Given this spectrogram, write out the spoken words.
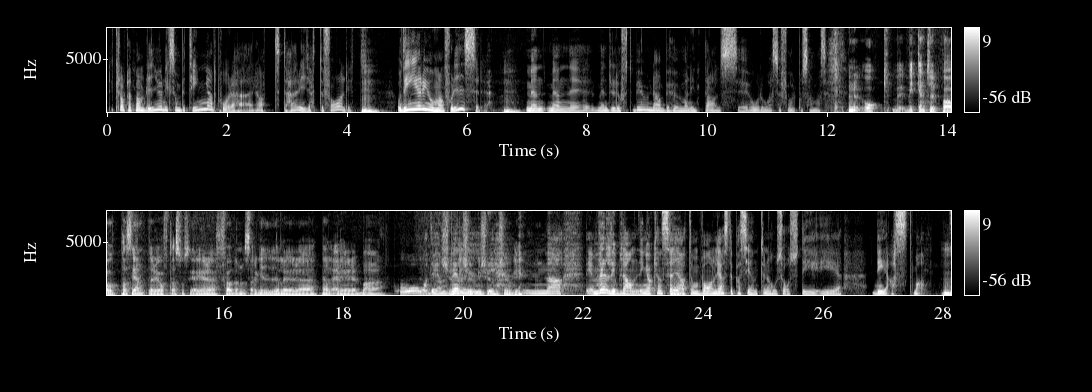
Det är klart att man blir ju liksom betingad på det här, att det här är jättefarligt. Mm. Och det är det ju om man får i sig det. Mm. Men, men, eh, men det luftburna behöver man inte alls eh, oroa sig för på samma sätt. Men, och vilken typ av patienter är ofta associerade? Födoämnesallergi eller, eller är det bara Åh, det är en 20, väldig... 20, 20, na, det är en väldig blandning. Jag kan säga ja. att de vanligaste patienterna hos oss det är, det är astma. Mm.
